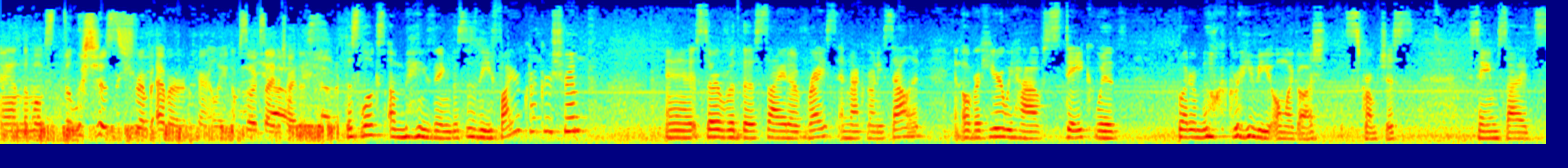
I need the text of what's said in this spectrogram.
and the most delicious shrimp ever, apparently. I'm so excited to try this. This looks amazing. This is the firecracker shrimp and it's served with the side of rice and macaroni salad. And over here we have steak with buttermilk gravy. Oh my gosh, scrumptious. Same sides.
